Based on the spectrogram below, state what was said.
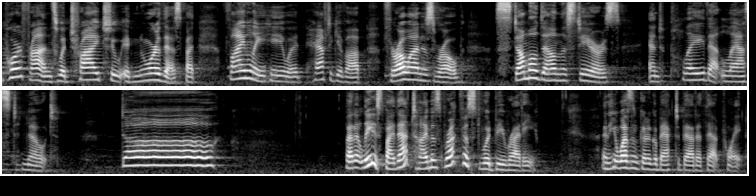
poor Franz would try to ignore this, but finally he would have to give up, throw on his robe, stumble down the stairs, and play that last note. Do. But at least by that time his breakfast would be ready. And he wasn't going to go back to bed at that point.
